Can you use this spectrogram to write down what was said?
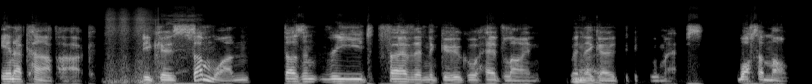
in a car park because someone doesn't read further than the Google headline when they go to Google Maps. What a mong!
